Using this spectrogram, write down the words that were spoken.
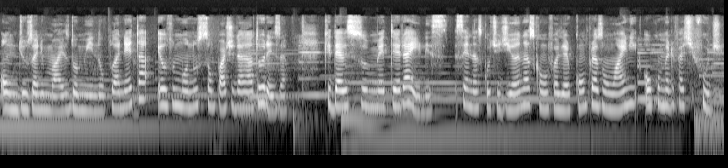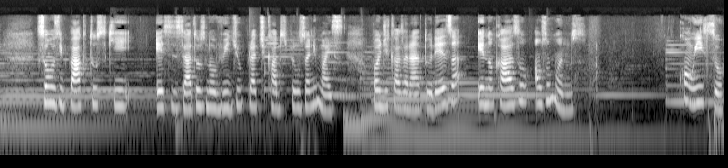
onde os animais dominam o planeta e os humanos são parte da natureza, que deve se submeter a eles. Cenas cotidianas como fazer compras online ou comer fast food são os impactos que esses atos no vídeo praticados pelos animais podem causar à natureza e, no caso, aos humanos. Com isso,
